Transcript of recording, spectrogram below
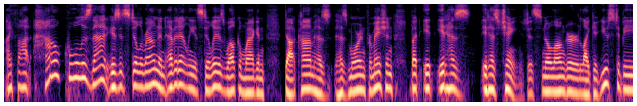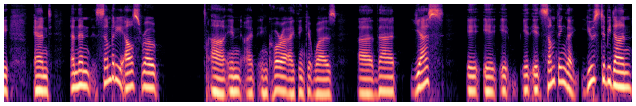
I thought, how cool is that? Is it still around? And evidently it still is. WelcomeWagon.com has has more information, but it it has it has changed. It's no longer like it used to be, and and then somebody else wrote uh, in uh, in Quora, I think it was uh, that yes, it, it it it it's something that used to be done,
